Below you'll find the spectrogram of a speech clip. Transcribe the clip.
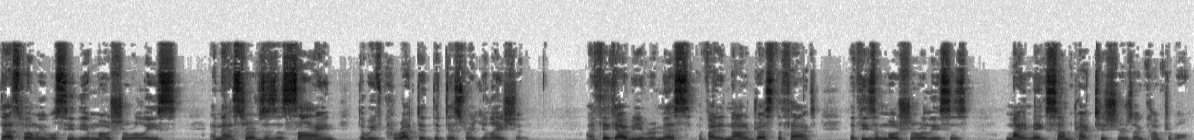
That's when we will see the emotional release, and that serves as a sign that we've corrected the dysregulation. I think I would be remiss if I did not address the fact that these emotional releases might make some practitioners uncomfortable.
